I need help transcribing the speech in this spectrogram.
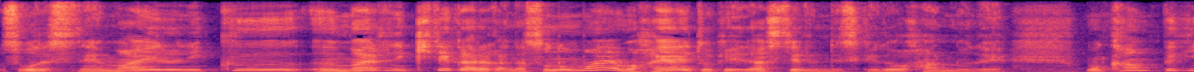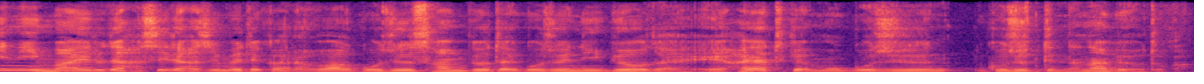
そうですね。マイルにく、マイルに来てからかな。その前も速い時計出してるんですけど、反路で。もう完璧にマイルで走り始めてからは、53秒台、52秒台、えー、速い時はもう50、50.7秒とか、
